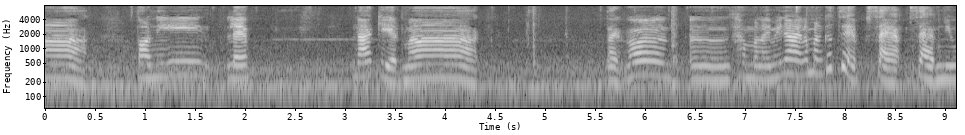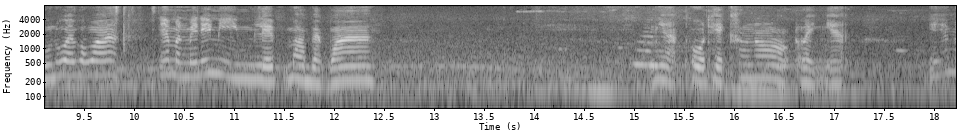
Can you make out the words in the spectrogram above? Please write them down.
มาก ตอนนี้เล็บน่าเกลียดมาก แต่ก็เออทำอะไรไม่ได้แล้วมันก็เจ็บแสบแสบนิ้วด้วย เพราะว่า เนี่ยมันไม่ได้มีเล็บมาแบบว่า เนี่ยโปรเทคข้างนอกอะไรเงี้ย นี่ทำไม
